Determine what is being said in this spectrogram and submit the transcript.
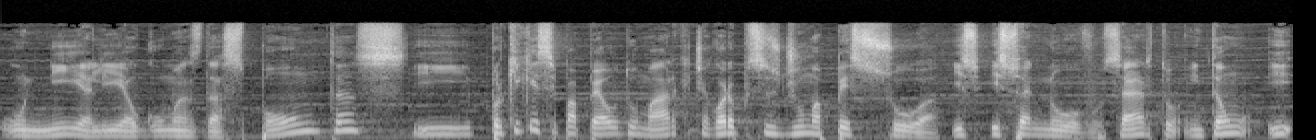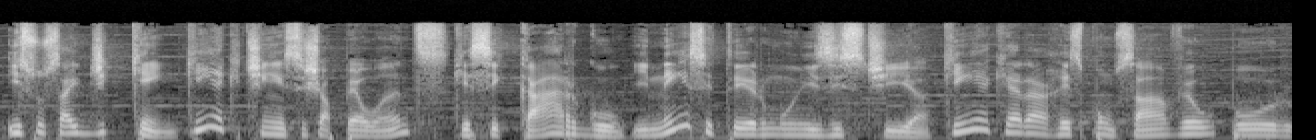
unir ali algumas das pontas. E por que, que esse papel do marketing agora eu preciso de uma pessoa? Isso, isso é novo, certo? Então isso sai de quem? Quem é que tinha esse chapéu antes? Que esse cargo e nem esse termo existia? Quem é que era responsável por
